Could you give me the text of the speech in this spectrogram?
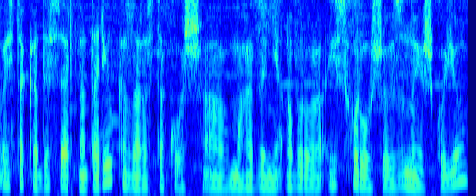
Ось така десертна тарілка зараз також в магазині Аврора із хорошою знижкою.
